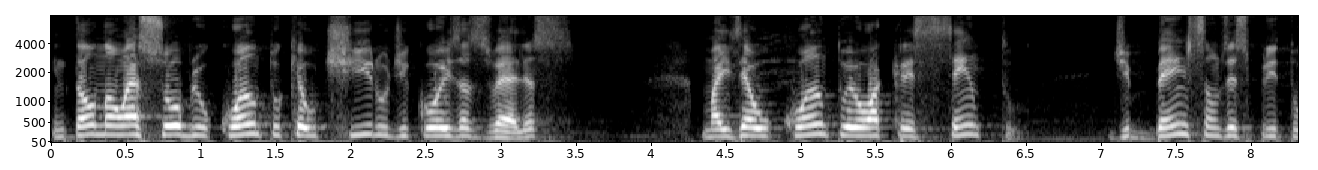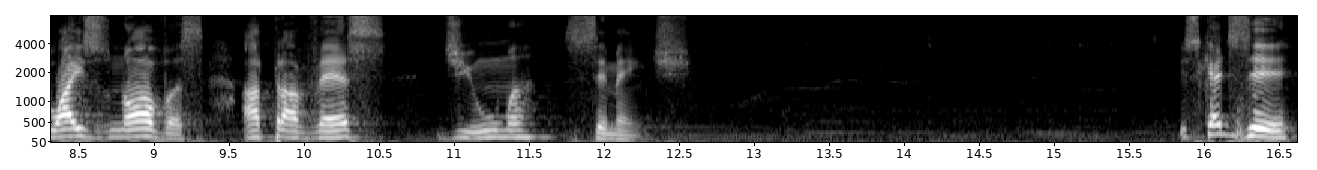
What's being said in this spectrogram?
Então não é sobre o quanto que eu tiro de coisas velhas, mas é o quanto eu acrescento de bênçãos espirituais novas através de uma semente. Isso quer dizer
